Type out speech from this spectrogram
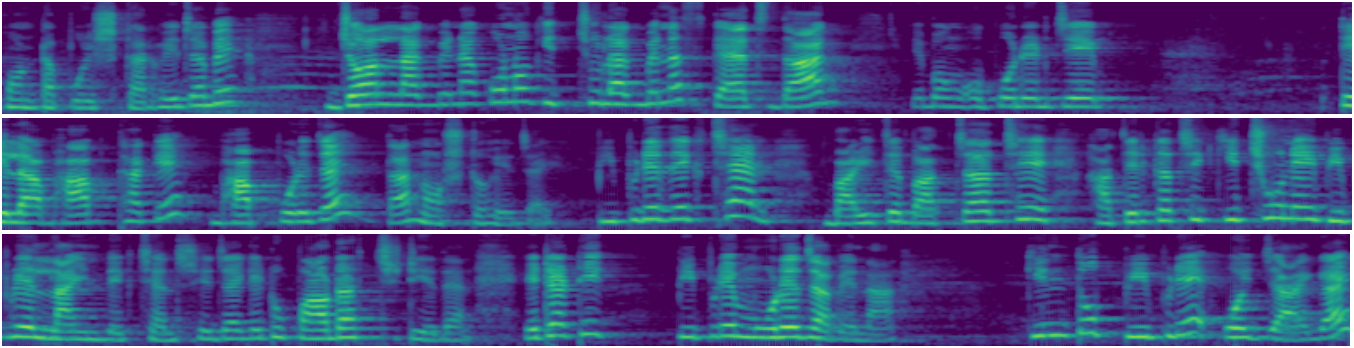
ফোনটা পরিষ্কার হয়ে যাবে। জল লাগবে না, কোনো কিচ্ছু লাগবে না স্ক্যাচ দাগ এবং ওপরের যে তেলা ভাব থাকে, ভাব পড়ে যায়, তা নষ্ট হয়ে যায়। পিঁপড়ে দেখছেন, বাড়িতে বাচ্চা আছে, হাতের কাছে কিছু নেই, পিঁপড়ের লাইন দেখছেন, সে জায়গায় একটু পাউডার ছিটিয়ে দেন। এটা ঠিক পিঁপড়ে মরে যাবে না। কিন্তু পিঁপড়ে ওই জায়গায়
